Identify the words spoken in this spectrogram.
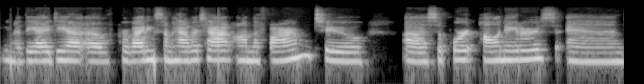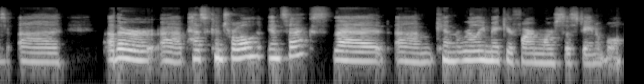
you know the idea of providing some habitat on the farm to uh, support pollinators and uh, other uh, pest control insects that um, can really make your farm more sustainable.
